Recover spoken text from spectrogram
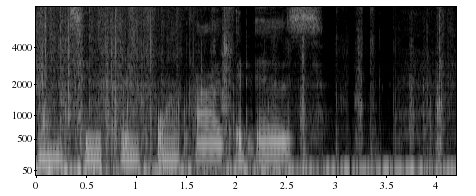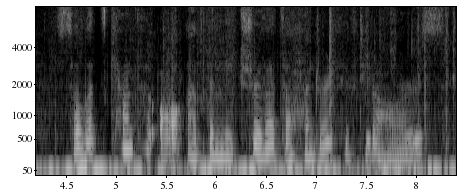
One, two, three, four, five. It is. So let's count that all up and make sure that's $150.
